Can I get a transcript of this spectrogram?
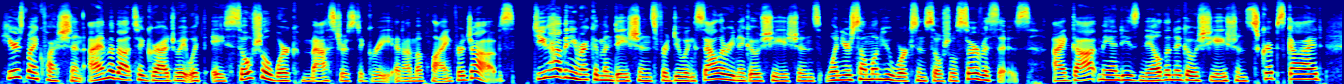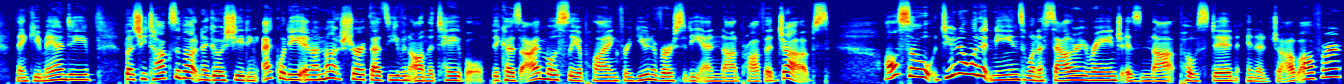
Here's my question I'm about to graduate with a social work master's degree and I'm applying for jobs. Do you have any recommendations for doing salary negotiations when you're someone who works in social services? I got Mandi's Nail the Negotiation Scripts Guide. Thank you, Mandi. But she talks about negotiating equity, and I'm not sure if that's even on the table because I'm mostly applying for university and nonprofit jobs. Also, do you know what it means when a salary range is not posted in a job offer?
